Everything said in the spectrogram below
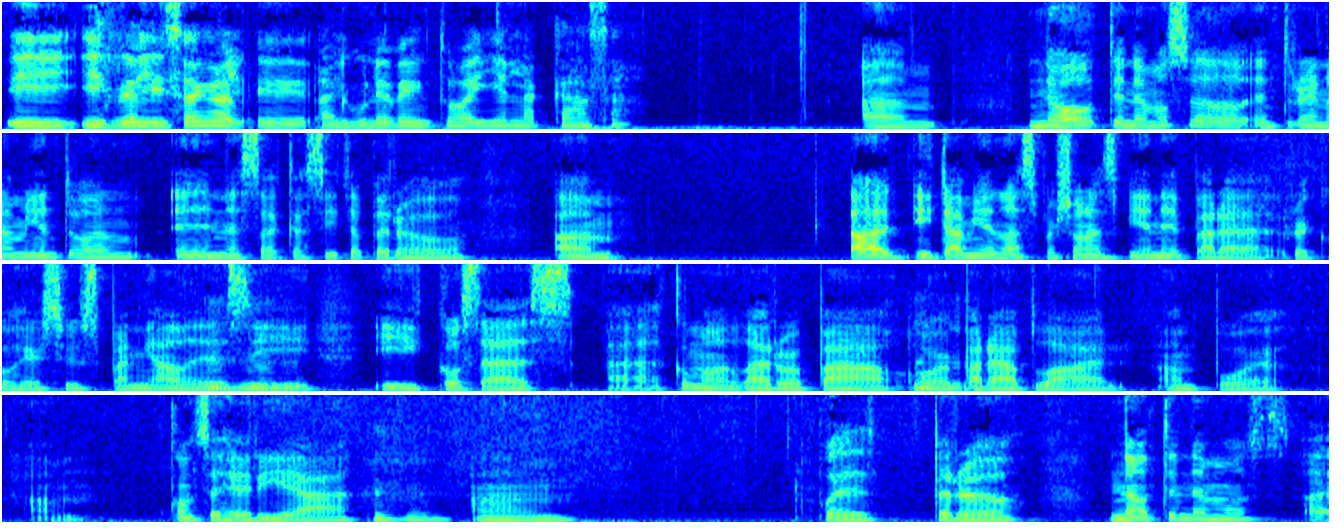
¿Y, y realizan al- eh, algún evento ahí en la casa? Um, no, tenemos el entrenamiento en, en esa casita, pero um, ah, y también las personas vienen para recoger sus pañales y, y cosas ah, como la ropa o para hablar um, por consejería. Pues, pero no tenemos. Uh,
